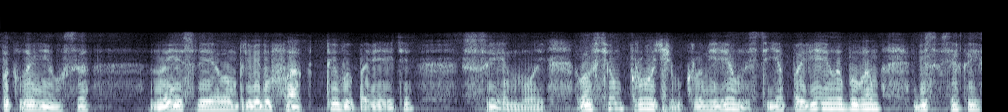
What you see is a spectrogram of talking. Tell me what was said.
поклонился, но если я вам приведу факты, вы поверите, сын мой, во всем прочем, кроме ревности, я поверила бы вам без всякой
